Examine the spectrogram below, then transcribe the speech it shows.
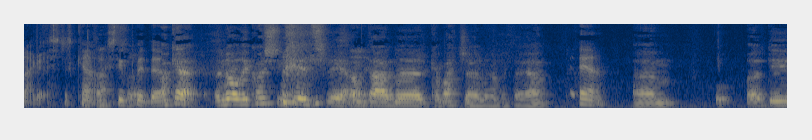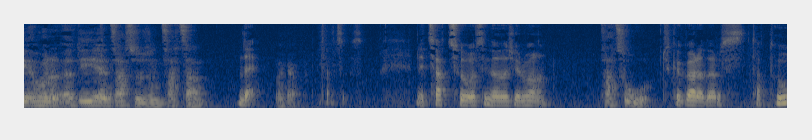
Na gais, just can't be stupid though. Oce, yn ôl i cwestiwn cynt fi amdan yr cabacha yna bethau, e, ia? Ia. Um, ydy hwn, ydy yn tatws yn tatan? Ne. Oce. Tatws. Neu tatw os ti'n dod o Sir Fon. Tatw? Just gael gorau ar tatw.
